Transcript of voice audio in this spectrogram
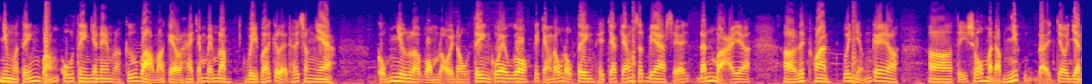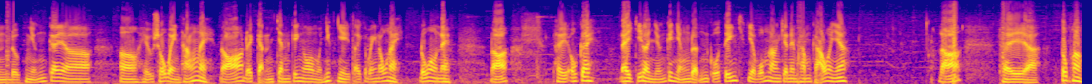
Nhưng mà tiến vẫn ưu tiên cho anh em là cứ vào mã kèo là 2.75 vì với cái lợi thế sân nhà cũng như là vòng loại đầu tiên của Elgo cái trận đấu đầu tiên thì chắc chắn Serbia sẽ đánh bại uh, uh, Lithuania với những cái uh, uh, tỷ số mà đậm nhất để cho giành được những cái uh, uh, hiệu số bàn thắng này. Đó để cạnh tranh cái ngôi mà nhất nhì tại cái bảng đấu này đúng không anh em? Đó thì ok đây chỉ là những cái nhận định của tiến trước giờ bóng lăn cho anh em tham khảo rồi nhé đó thì uh, tốt hơn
